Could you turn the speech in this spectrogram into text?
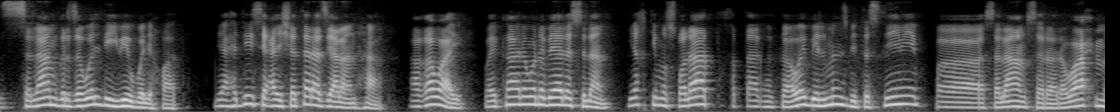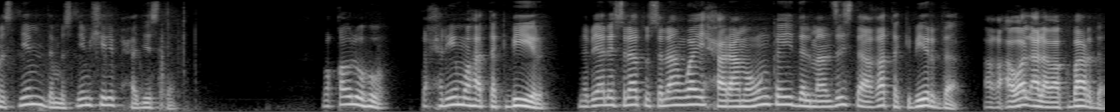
سلام ګرځول دي وی ولې خواته. لحديث عائشة رضي الله عنها. هغه وای وای کان السلام. یختم الصلاة خطا کوي بالمنز بتسلیم په سلام سره رواه مسلم د مسلم شریف حدیث ده وقوله تحریمها تکبیر نبی علیه الصلاة والسلام وای حرامونکی د لمانځه د هغه تکبیر ده. هغه أول الله اکبر ده.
